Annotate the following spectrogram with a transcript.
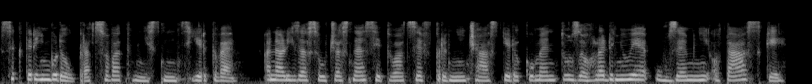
se kterým budou pracovat místní církve. Analýza současné situace v první části dokumentu zohledňuje územní otázky,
